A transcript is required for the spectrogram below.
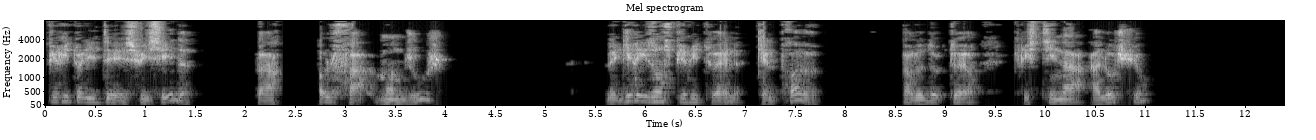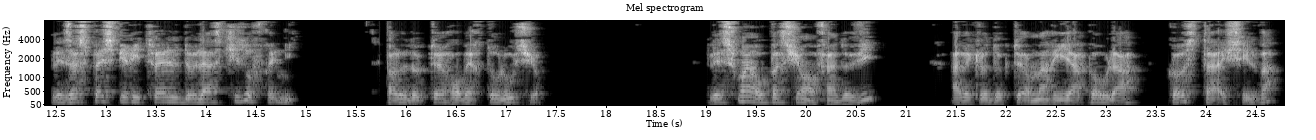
spiritualité et suicide, par Olfa Manjouj, les guérisons spirituelles, quelle preuve, par le docteur Christina Aloccio, les aspects spirituels de la schizophrénie, par le docteur Roberto Lucio. Les soins aux patients en fin de vie, avec le docteur Maria Paula Costa et Silva.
